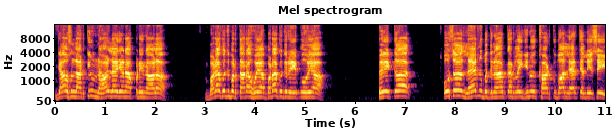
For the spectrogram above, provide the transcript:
ਜਾਂ ਉਸ ਲੜਕੀ ਨੂੰ ਨਾਲ ਲੈ ਜਾਣਾ ਆਪਣੇ ਨਾਲ। ਬੜਾ ਕੁਝ ਵਰਤਾਰਾ ਹੋਇਆ, ਬੜਾ ਕੁਝ ਰੇਪ ਹੋਇਆ। ਫਿਰ ਇੱਕ ਉਸ ਲਹਿਰ ਨੂੰ ਬਦਨਾਮ ਕਰਨ ਲਈ ਜਿਹਨੂੰ ਖਾੜਕੂਬਾਲ ਲਹਿਰ ਚੱਲੀ ਸੀ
